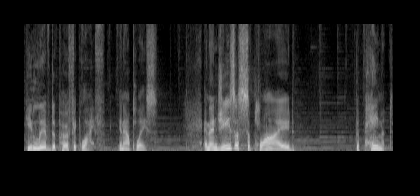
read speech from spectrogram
He lived a perfect life in our place. And then Jesus supplied the payment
